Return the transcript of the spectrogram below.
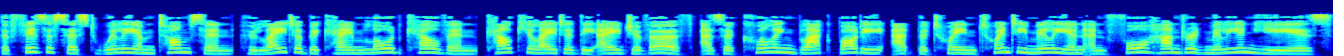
the physicist William Thomson who later became Lord Kelvin calculated the age of Earth as a cooling black body at between 20 million and 400 million years.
